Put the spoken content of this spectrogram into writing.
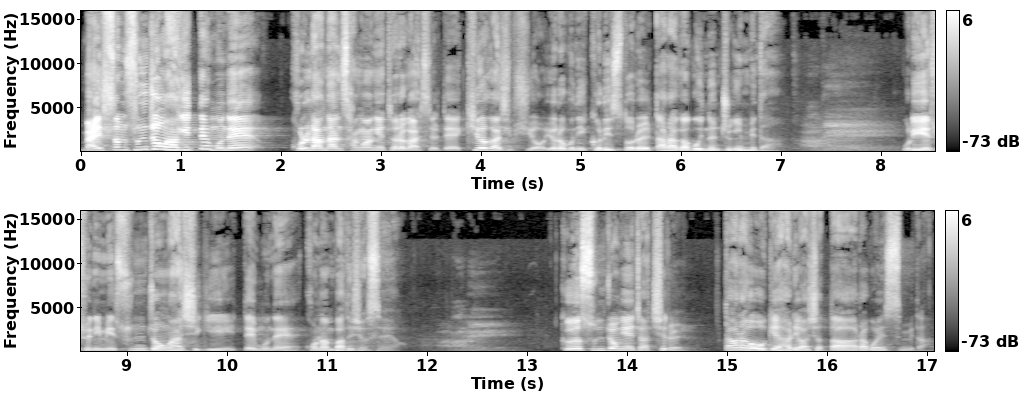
말씀 순종하기 때문에 곤란한 상황에 들어갔을 때 기억하십시오. 여러분이 그리스도를 따라가고 있는 중입니다. 우리 예수님이 순종하시기 때문에 고난 받으셨어요. 그 순종의 자취를 따라오게 하려 하셨다라고 했습니다.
